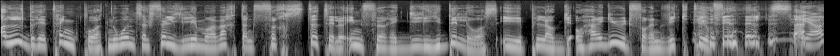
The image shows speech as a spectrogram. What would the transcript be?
aldri tenkt på at noen selvfølgelig må ha vært den første til å innføre glidelås i plagg. Og herregud, for en viktig oppfinnelse! Ja.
